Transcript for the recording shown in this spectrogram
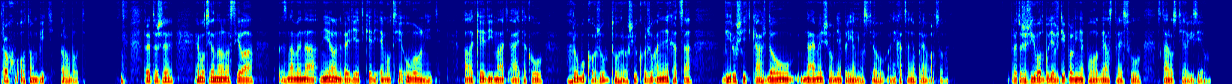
trochu o tom byť robot. Pretože emocionálna sila znamená nielen vedieť, kedy emócie uvoľniť, ale kedy mať aj takú hrubú kožu, tú hrošiu kožu a nenechať sa vyrušiť každou najmenšou nepríjemnosťou a nechať sa ňou prevalcovať. Pretože život bude vždy plný nepohodlia, stresu, starosti a víziev.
